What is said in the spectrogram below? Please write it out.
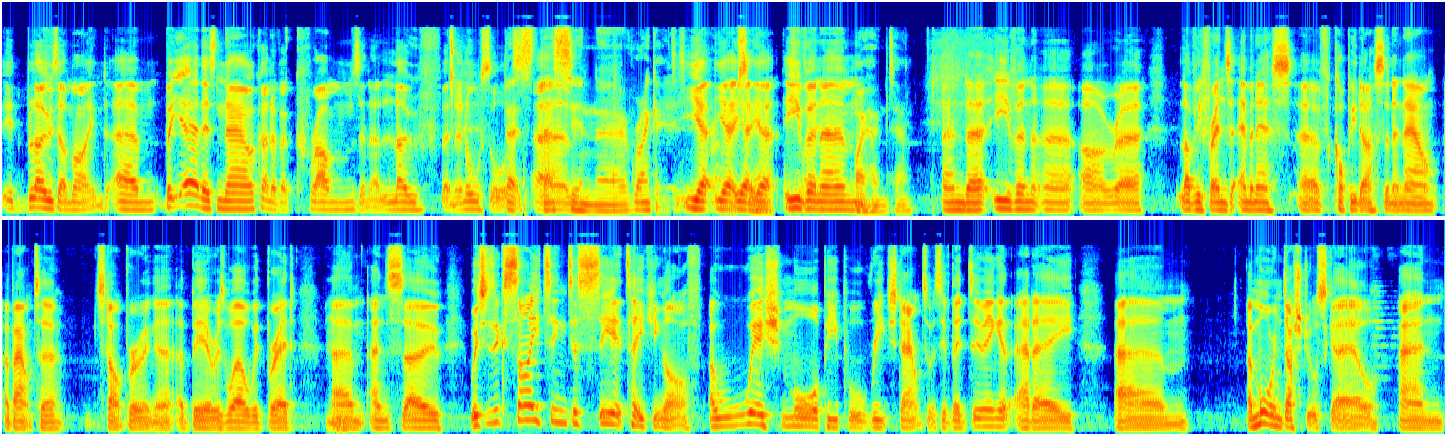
it blows our mind. Um, but yeah, there's now kind of a crumbs and a loaf and an all sorts. That's that's Um, in uh, Reigate. Yeah, yeah, yeah, yeah. Even my, um, my hometown. and uh, even uh, our uh, lovely friends at M&S have copied us and are now about to start brewing a, a beer as well with bread. Um, and so, which is exciting to see it taking off. I wish more people reached out to us if they're doing it at a um, a more industrial scale and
